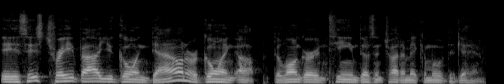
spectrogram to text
is his trade value going down or going up the longer a team doesn't try to make a move to get him?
